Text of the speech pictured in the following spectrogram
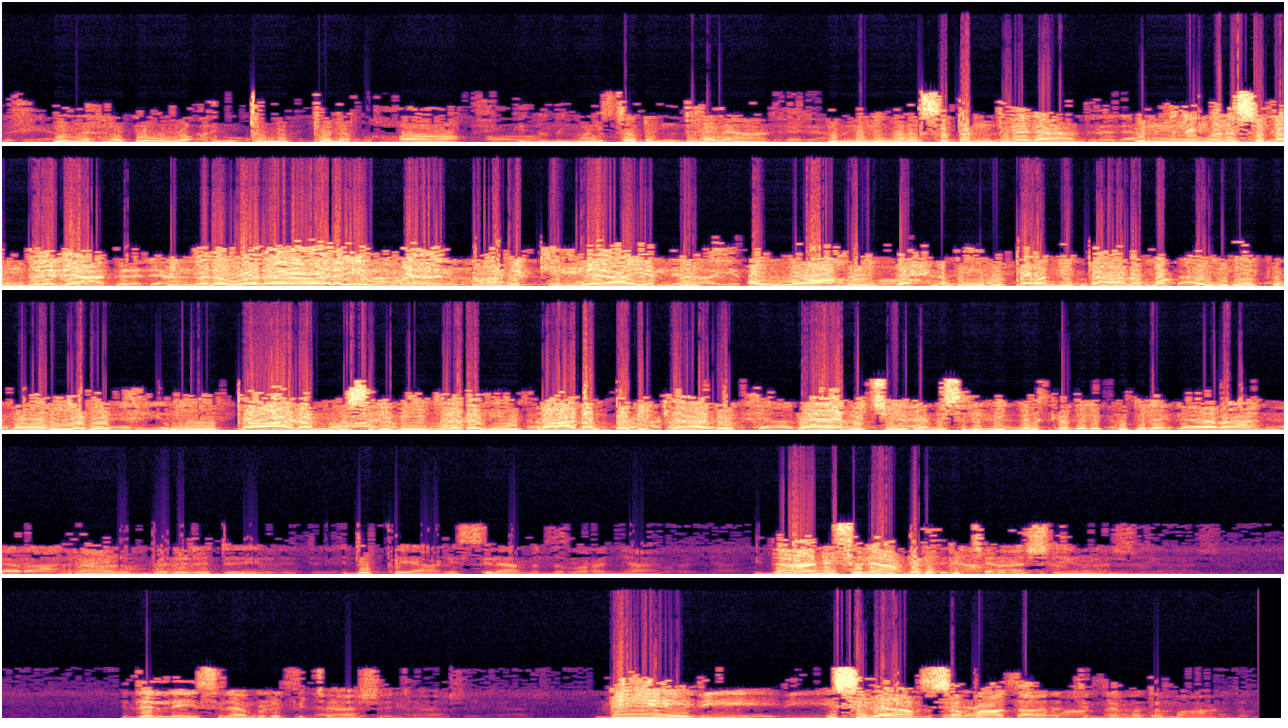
ഇന്ന് നിങ്ങൾ സ്വതന്ത്രരാണ്. ഇന്ന് നിങ്ങൾ സ്വതന്ത്രരാണ് ഇന്ന് നിങ്ങൾ സ്വതന്ത്രരാണ് നിങ്ങളെ ഒരാളെയും ഞാൻ നോവിക്കില്ല എന്ന് അള്ളാഹുവിന്റെ ഹബീബ് പറഞ്ഞിട്ടാണ് മക്കയിലേക്ക് കയറിയത്. ഈ പാഠം മുസ്ലിമീങ്ങളുടെ ഈ പാഠം പഠിക്കാതെ ദയവ് ചെയ്ത മുസ്ലിമീങ്ങൾക്കെതിരെ കുതിര കയറാൻ ഒരാളും വരരുത്. ഇതൊക്കെയാണ് ഇസ്ലാം എന്ന് പറഞ്ഞാൽ. ഇതാണ് ഇസ്ലാം പഠിപ്പിച്ച ആശയങ്ങൾ. ഇതല്ലേ ഇസ്ലാം പഠിപ്പിച്ച ആശയങ്ങൾ. ഇസ്ലാം സമാധാനത്തിന്റെ മതമാണ്.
